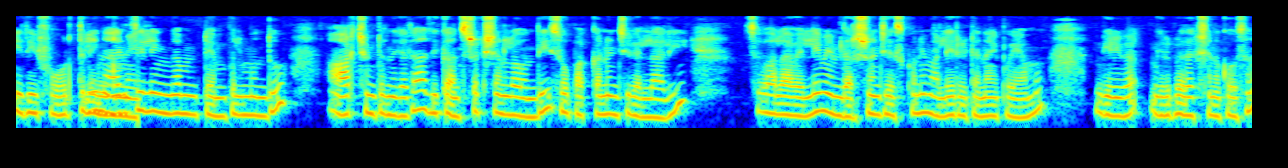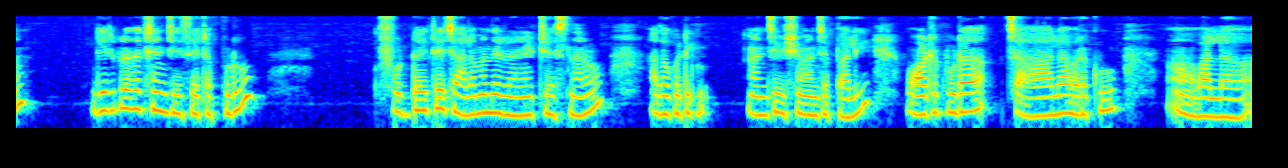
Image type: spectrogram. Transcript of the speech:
ఇది ఫోర్త్ లింగం నైరుతిలింగం టెంపుల్ ముందు ఆర్చ్ ఉంటుంది కదా అది కన్స్ట్రక్షన్లో ఉంది. సో పక్క నుంచి వెళ్ళాలి. సో అలా వెళ్ళి మేము దర్శనం చేసుకొని మళ్ళీ రిటర్న్ అయిపోయాము గిరి గిరి ప్రదక్షిణ కోసం. గిరి ప్రదక్షిణ చేసేటప్పుడు ఫుడ్ అయితే చాలామంది డొనేట్ చేస్తున్నారు. అదొకటి మంచి విషయం అని చెప్పాలి. వాటర్ కూడా చాలా వరకు వాళ్ళ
